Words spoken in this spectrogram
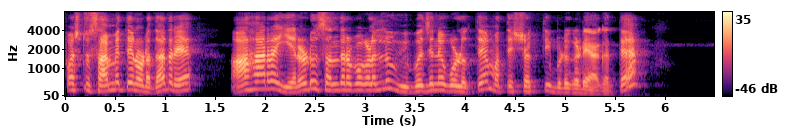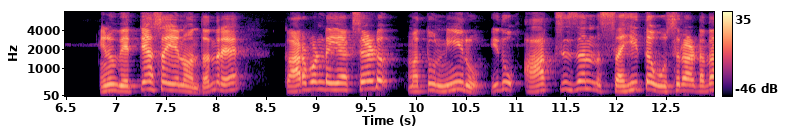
ಫಸ್ಟ್ ಸಾಮ್ಯತೆ ನೋಡೋದಾದರೆ, ಆಹಾರ ಎರಡು ಸಂದರ್ಭಗಳಲ್ಲೂ ವಿಭಜನೆಗೊಳ್ಳುತ್ತೆ ಮತ್ತು ಶಕ್ತಿ ಬಿಡುಗಡೆ ಆಗುತ್ತೆ. ಇನ್ನು ವ್ಯತ್ಯಾಸ ಏನು ಅಂತಂದರೆ ಕಾರ್ಬನ್ ಡೈಆಕ್ಸೈಡ್ ಮತ್ತು ನೀರು, ಇದು ಆಕ್ಸಿಜನ್ ಸಹಿತ ಉಸಿರಾಟದ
